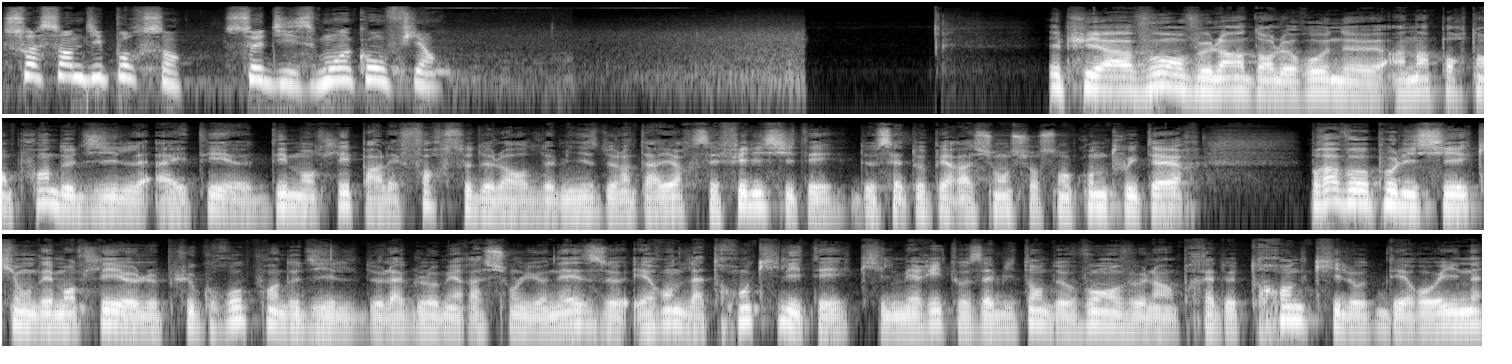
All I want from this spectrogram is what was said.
70% se disent moins confiants. Et puis à Vaux-en-Velin, dans le Rhône, un important point de deal a été démantelé par les forces de l'ordre. Le ministre de l'Intérieur s'est félicité de cette opération sur son compte Twitter. Bravo aux policiers qui ont démantelé le plus gros point de deal de l'agglomération lyonnaise et rendent la tranquillité qu'ils méritent aux habitants de Vaux-en-Velin. Près de 30 kilos d'héroïne,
